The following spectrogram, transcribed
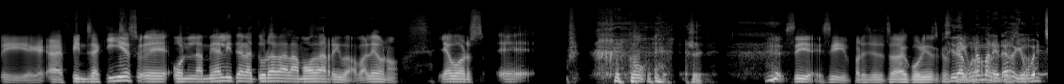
sigui, eh, fins aquí és eh, on la meva literatura de la moda arriba, vale o no? Llavors, eh, com... Sí, sí, per això és curiós que Sí, d'alguna manera jo ho veig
